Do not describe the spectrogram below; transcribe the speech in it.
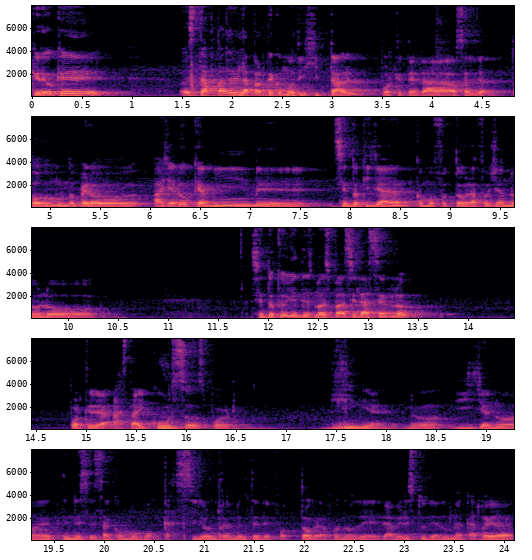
creo que está padre la parte como digital, porque te da, o sea, todo el mundo, pero hay algo que a mí me... Siento que ya como fotógrafo ya no lo... Siento que hoy en día es más fácil hacerlo, porque hasta hay cursos por línea, ¿no? Y ya no tienes esa como vocación realmente de fotógrafo, ¿no? De, de haber estudiado una carrera,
